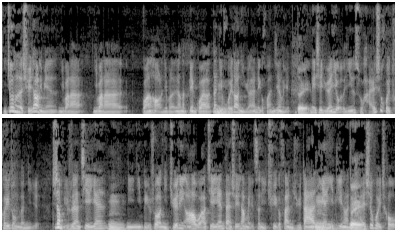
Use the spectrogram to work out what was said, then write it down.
你就算在学校里面，你把他你把他管好了，你把他让他变乖了，但你回到你原来那个环境里，对那些原有的因素还是会推动的你。就像比如说像戒烟，嗯，你你比如说你决定啊我要戒烟，但实际上每次你去一个饭局，大家烟一地上，你还是会抽，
